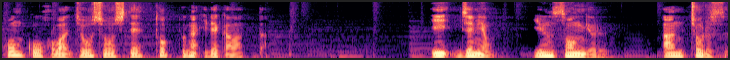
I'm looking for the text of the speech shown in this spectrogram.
本候補は上昇してトップが入れ替わった。イ・ジェミョン、ユン・ソンギョル、アン・チョルス、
